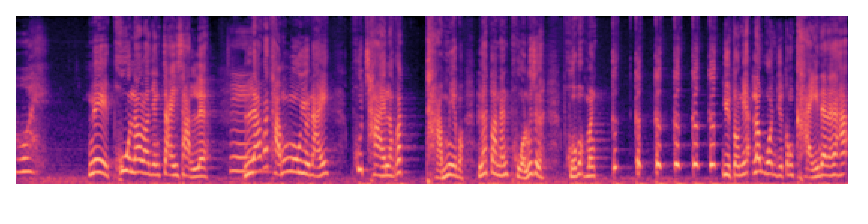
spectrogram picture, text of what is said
โอ้ย นี่พูดแล้วเรายังใจสั่นเลย จริง แล้วก็ถามงูอยู่ไหน ผู้ชายเราก็ถามเมียบอก แล้วตอนนั้นผัวรู้สึกไงผัวบอกมันกึกกึกกึกกึกกึกกึกอยู่ตรงเนี้ยแล้ววนอยู่ตรงไข่เนี่ยนะฮะ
